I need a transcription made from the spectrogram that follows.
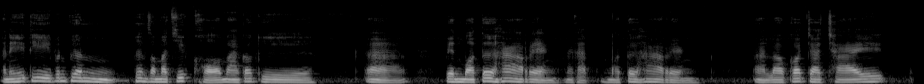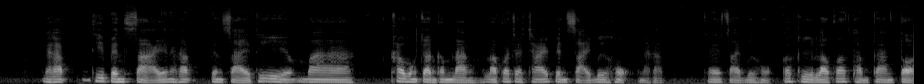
อันนี้ที่เพื่อนๆเพื่อนสมาชิกขอมาก็คืออ่าเป็นมอเตอร์ 5 แรงนะครับ มอเตอร์ 5 แรงอ่าเราก็จะใช้นะครับที่เป็นสายนะครับ เป็นสายที่มา เข้าวงจรกำลัง เราก็จะใช้เป็นสายเบอร์ 6 นะครับ ใช้สายเบอร์ 6 ก็คือเราก็ทำการต่อ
